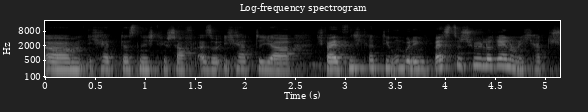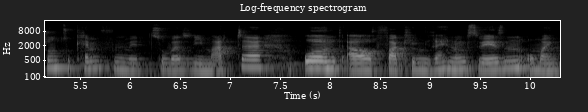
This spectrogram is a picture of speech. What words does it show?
ähm, ich hätte das nicht geschafft. Also ich hatte ja, ich war jetzt nicht gerade die unbedingt beste Schülerin und ich hatte schon zu kämpfen mit sowas wie Mathe und auch fucking Rechnungswesen. Oh mein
